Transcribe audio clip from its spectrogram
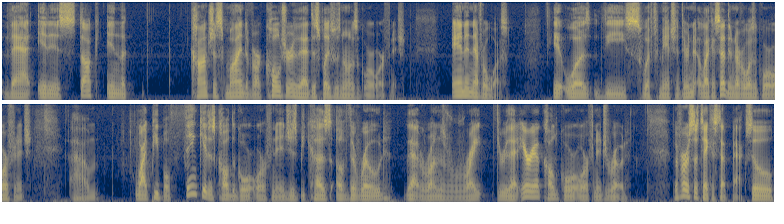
that it is stuck in the conscious mind of our culture that this place was known as a Gore orphanage. And it never was. It was the Swift Mansion. There, like I said, there never was a Gore orphanage. Um, why people think it is called the Gore Orphanage is because of the road that runs right through that area called Gore Orphanage Road. But first, let's take a step back. So,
